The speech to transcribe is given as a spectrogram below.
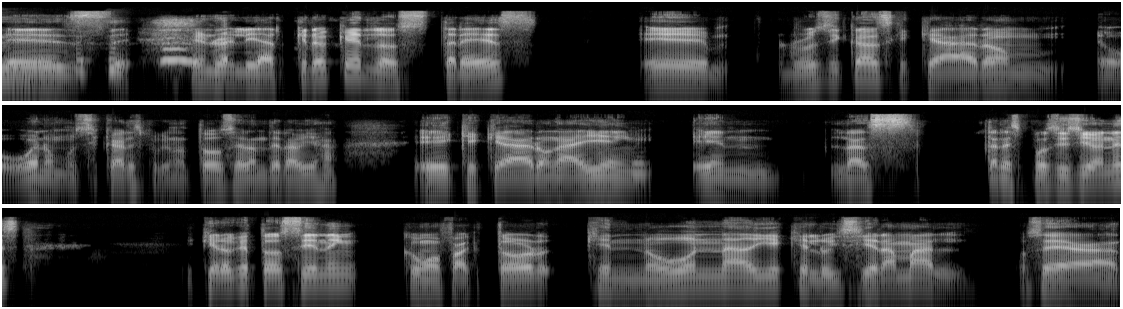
Este, en realidad creo que los tres eh, musicals que quedaron, bueno, musicales, porque no todos eran de la vieja, eh, que quedaron ahí en, en las tres posiciones, creo que todos tienen como factor que no hubo nadie que lo hiciera mal. O sea,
